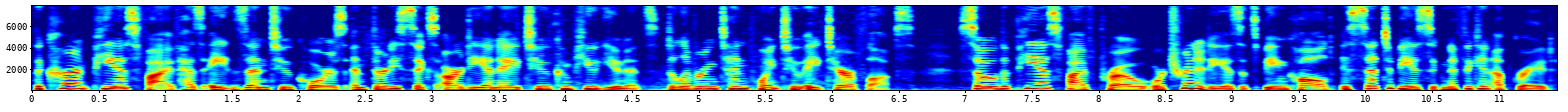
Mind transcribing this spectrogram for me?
the current PS5 has 8 Zen 2 cores and 36 RDNA 2 compute units, delivering 10.28 teraflops. So the PS5 Pro, or Trinity as it's being called, is set to be a significant upgrade.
